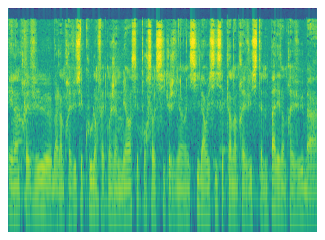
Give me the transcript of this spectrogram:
Et l'imprévu, euh, bah, l'imprévu c'est cool en fait. Moi j'aime bien, c'est pour ça aussi que je viens ici. La Russie c'est plein d'imprévus. Si t'aimes pas les imprévus, bah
